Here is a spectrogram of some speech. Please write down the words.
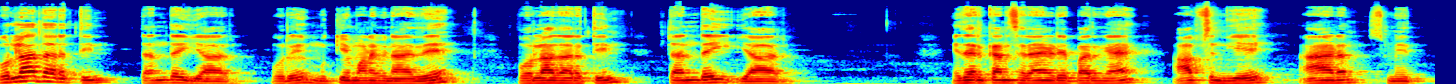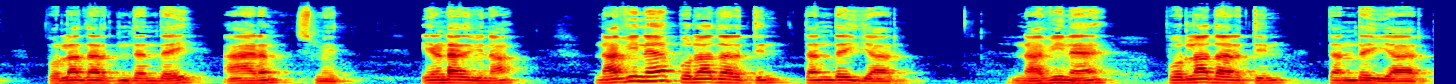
பொருளாதாரத்தின் தந்தை யார்? ஒரு முக்கியமான வினா இது. பொருளாதாரத்தின் தந்தை யார்? இதற்கான சரியான விடை பாருங்க. ஆப்ஷன் ஏ ஆடம் ஸ்மித் பொருளாதாரத்தின் தந்தை ஆடம் ஸ்மித் இரண்டாவது வினா நவீன பொருளாதாரத்தின் தந்தை யார்? நவீன பொருளாதாரத்தின் தந்தை யார்?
